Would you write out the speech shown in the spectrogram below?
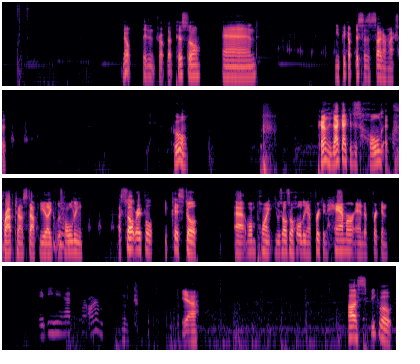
Nope, they didn't drop that pistol. And you pick up this as a sidearm actually? Cool. Apparently that guy could just hold a crap ton of stuff. He like was holding assault rifle, a pistol. At one point, he was also holding a freaking hammer and a freaking Maybe he had four arms. Yeah. Uh, speak about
